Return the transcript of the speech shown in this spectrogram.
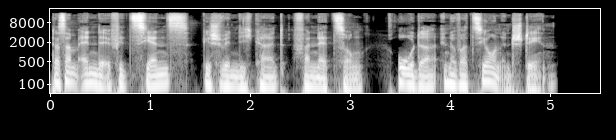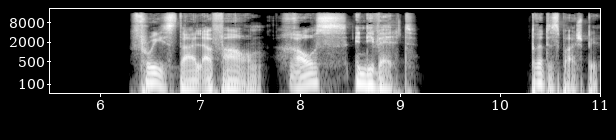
dass am Ende Effizienz, Geschwindigkeit, Vernetzung oder Innovation entstehen. Freestyle-Erfahrung. Raus in die Welt. Drittes Beispiel.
